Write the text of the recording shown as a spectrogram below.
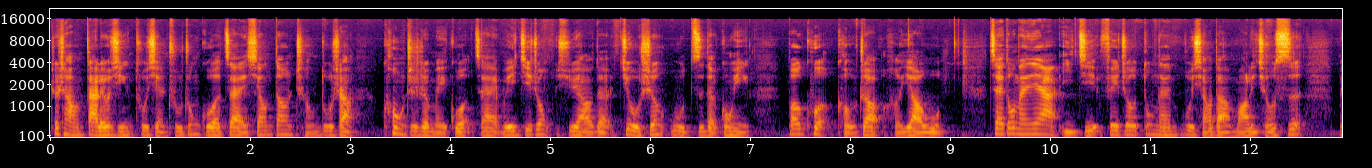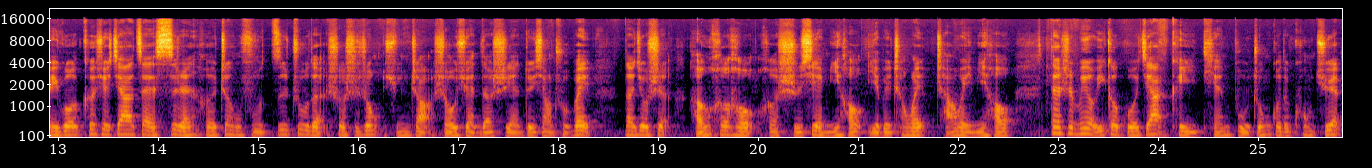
这场大流行凸显出中国在相当程度上控制着美国在危机中需要的救生物资的供应，包括口罩和药物。在东南亚以及非洲东南部小岛毛里求斯，美国科学家在私人和政府资助的设施中寻找首选的实验对象储备，那就是恒河猴和石蟹猕猴，也被称为长尾猕猴。但是没有一个国家可以填补中国的空缺。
